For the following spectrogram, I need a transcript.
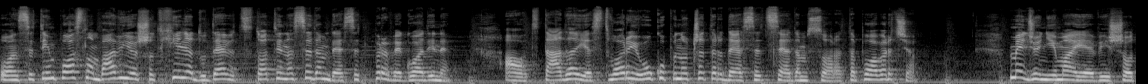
On se tim poslom bavi još od 1971. godine, a od tada je stvorio ukupno 47 sorata povrća – Među njima je više od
